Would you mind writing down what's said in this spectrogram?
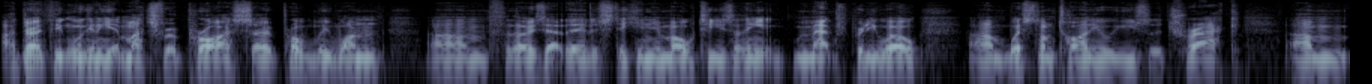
I don't think we're going to get much for a price, so probably one um, for those out there to stick in your multis. I think it maps pretty well. Um, West on Tiny will use the track. Um,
